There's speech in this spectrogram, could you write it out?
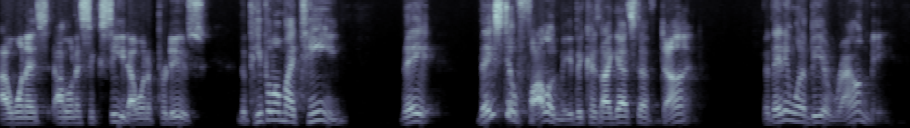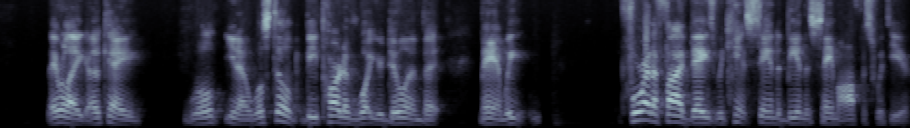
I want to, I want to succeed. I want to produce. The people on my team, they, they still followed me because I got stuff done, but they didn't want to be around me. They were like, okay, we'll you know we'll still be part of what you're doing but man we four out of five days we can't stand to be in the same office with you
